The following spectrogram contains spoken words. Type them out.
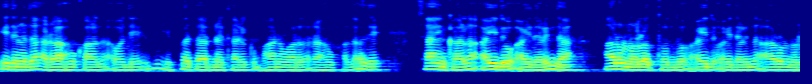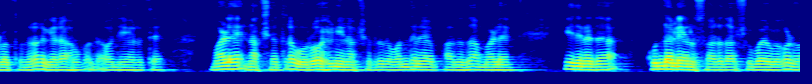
ಈ ದಿನದ ರಾಹುಕಾಲದ ಅವಧಿ ಇಪ್ಪತ್ತಾರನೇ ತಾರೀಕು, ಭಾನುವಾರದ ರಾಹುಕಾಲದ ಅವಧಿ ಸಾಯಂಕಾಲ ಐದು ಐದರಿಂದ ಆರು ನಲವತ್ತೊಂದು ಐದು, ಐದರಿಂದ ಆರು ನಲವತ್ತೊಂದರವರೆಗೆ ಹೋಗೋದು ಅವಧಿ ಇರುತ್ತೆ. ಮಳೆ ನಕ್ಷತ್ರವು ರೋಹಿಣಿ ನಕ್ಷತ್ರದ ಒಂದನೇ ಪಾದದ ಮಳೆ. ಈ ದಿನದ ಕುಂಡಲಿ ಅನುಸಾರದ ಶುಭಯೋಗಗಳು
